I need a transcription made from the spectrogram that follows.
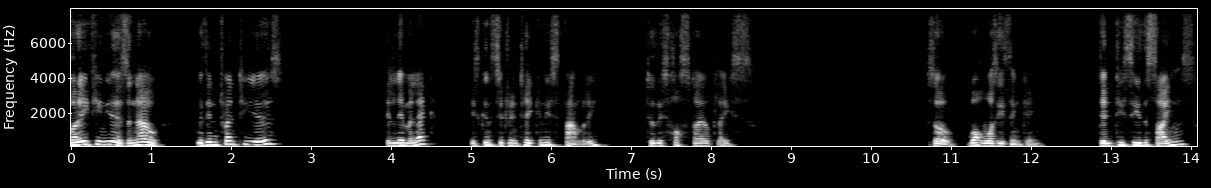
for 18 years. And now, within 20 years, Elimelech is considering taking his family to this hostile place. So, what was he thinking? Didn't he see the signs?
